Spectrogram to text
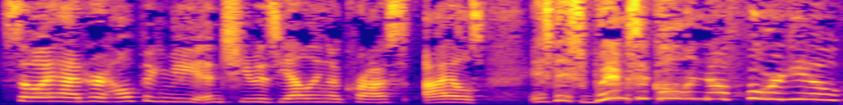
So I had her helping me and she was yelling across aisles, is this whimsical enough for you?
